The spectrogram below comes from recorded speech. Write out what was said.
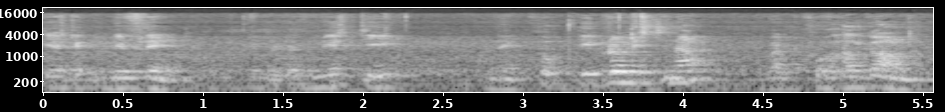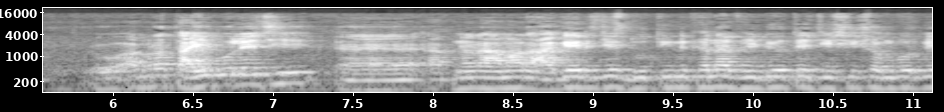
টেস্ট একটু ডিফারেন্ট একটু মিষ্টি। মানে খুব তীব্র মিষ্টি না বাট খুব হালকাও না তো আমরা তাই বলেছি আপনারা আমার আগের যে দু তিনখানা ভিডিওতে জিসি সম্পর্কে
